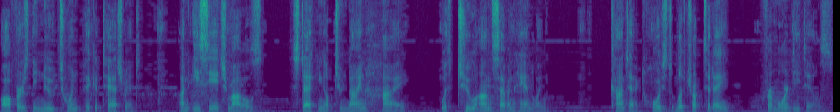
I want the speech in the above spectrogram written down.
offers the new twin pick attachment on ECH models stacking up to 9 high with 2 on 7 handling. Contact Hoist Liftruck today for more details.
